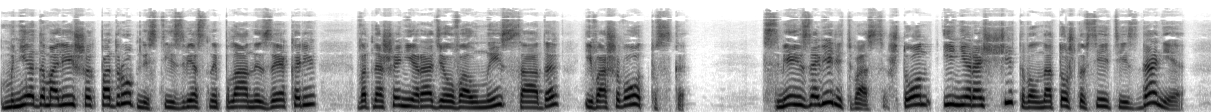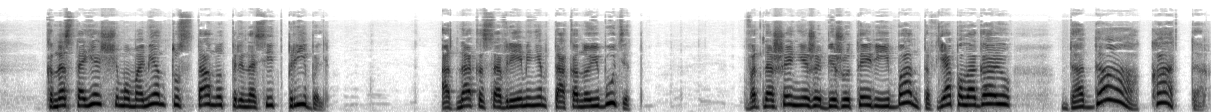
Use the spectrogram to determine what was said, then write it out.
Мне до малейших подробностей известны планы Зекари в отношении радиоволны, сада и вашего отпуска. Смею заверить вас, что он и не рассчитывал на то, что все эти издания к настоящему моменту станут приносить прибыль. Однако со временем так оно и будет. В отношении же бижутерии и бантов, я полагаю... Да-да, Каттер,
